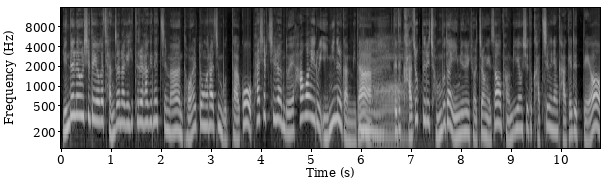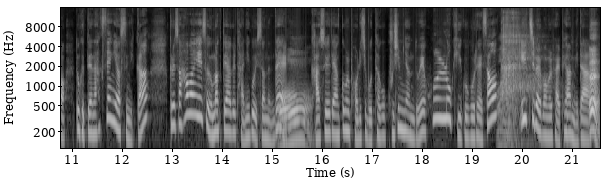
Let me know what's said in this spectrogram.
민들레올 시대어가 잔잔하게 히트를 하긴 했지만 더 활동을 하진 못하고 87년도에 하와이로 이민을 갑니다. 음. 근데 가족들이 전부 다 이민을 결정해서 박미경 씨도 같이 그냥 가게 됐대요. 또 그때는 학생이었으니까. 그래서 하와이에서 음악대학을 다니고 있었는데 오. 가수에 대한 꿈을 버리지 못하고 90년도에 홀로 귀국을 해서 와. 1집 앨범을 발표합니다. 네.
